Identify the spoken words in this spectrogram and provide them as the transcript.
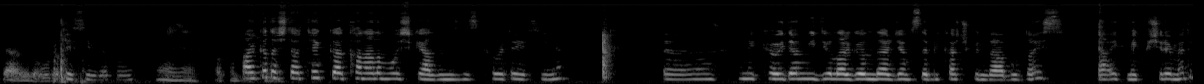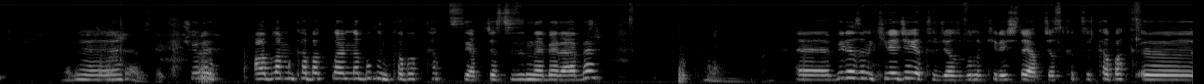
Bir daha öyle uğraş. Keseyim de. Arkadaşlar tekrar kanalıma hoş geldiniz. Biz köydeyiz yine. Ee, yine köyden videolar göndereceğim size birkaç gün daha buradayız. Daha ekmek pişiremedik. Ee. Şöyle ablamın kabaklarına bugün kabak tatlısı yapacağız sizinle beraber. Hmm. Ee, birazını kirece yatıracağız. Bunu kireçte yapacağız. Kıtır kabak e,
